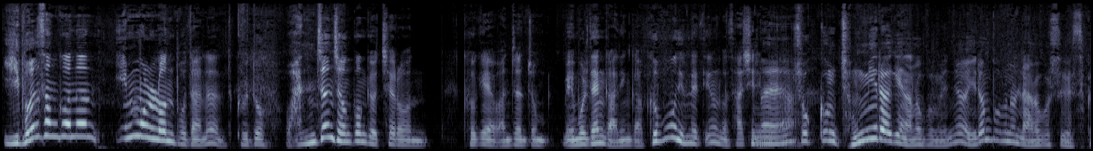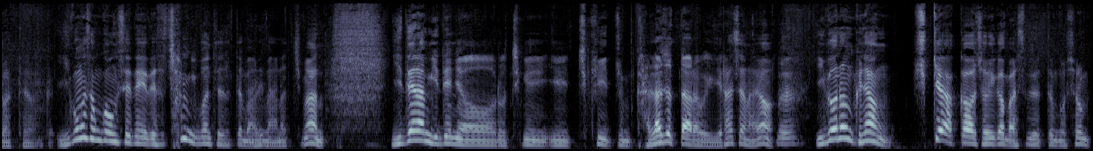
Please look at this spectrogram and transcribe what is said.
이번 선거는 인물론보다는 구도. 완전 정권 교체론 그게 완전 좀 매몰된 거 아닌가 그 부분이 눈에 띄는 건 사실입니다. 네. 조금 정밀하게 나눠보면요. 이런 부분을 나눠볼 수가 있을 것 같아요. 그러니까 2030 세대에 대해서 참 이번 대선 때 말이 많았지만 이대남 이대녀로 특히, 특히 좀 갈라졌다라고 얘기를 하잖아요. 네. 이거는 그냥 쉽게 아까 저희가 말씀드렸던 것처럼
